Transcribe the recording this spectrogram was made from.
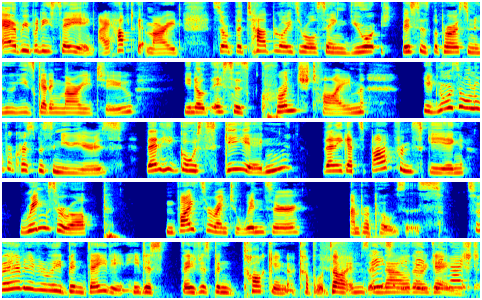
Everybody's saying, I have to get married. So the tabloids are all saying, you're, this is the person who he's getting married to. You know, this is crunch time. He ignores all over Christmas and New Year's. Then he goes skiing. Then he gets back from skiing, rings her up, invites her into Windsor, and proposes. So they haven't even really been dating. He just they've just been talking a couple of times, and now they're they've out- engaged.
